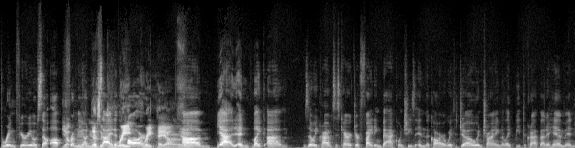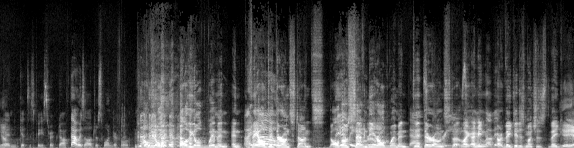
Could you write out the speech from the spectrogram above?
bring Furiosa up Yep. from the Mhm. That's underside a great of the car. great payoff. Yeah. Yeah. Um, yeah, and like um, Zoe Kravitz's character fighting back when she's in the car with Joe and trying to like beat the crap out of him and Yep. then gets his face ripped off. That was all just wonderful. And all the old, all the old women, and I they all did their own stunts. All those oh, seventy-year-old women That's did their own stuff. Like I crazy. I mean, love it. or they did as much as they Yeah, yeah,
